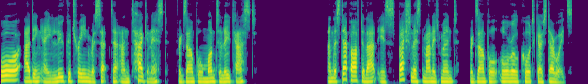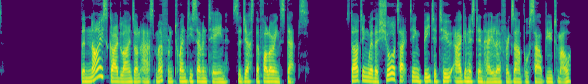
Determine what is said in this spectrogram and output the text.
or adding a leukotriene receptor antagonist, for example, montelukast. And the step after that is specialist management, for example, oral corticosteroids. The NICE guidelines on asthma from 2017 suggest the following steps. Starting with a short acting beta 2 agonist inhaler, for example, salbutamol,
